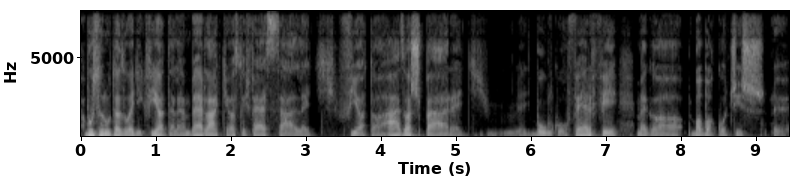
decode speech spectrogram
a buszon utazó egyik fiatalember látja azt, hogy felszáll egy fiatal házaspár, egy, egy bunkó férfi, meg a babakocsis nő.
